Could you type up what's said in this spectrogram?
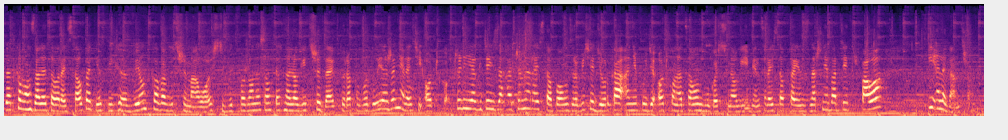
Dodatkową zaletą rajstopek jest ich wyjątkowa wytrzymałość. Wytworzone są w technologii 3D, która powoduje, że nie leci oczko. Czyli jak gdzieś zahaczymy rajstopą, zrobi się dziurka, a nie pójdzie oczko na całą długość nogi, więc rajstopka jest znacznie bardziej trwała i elegantsza.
